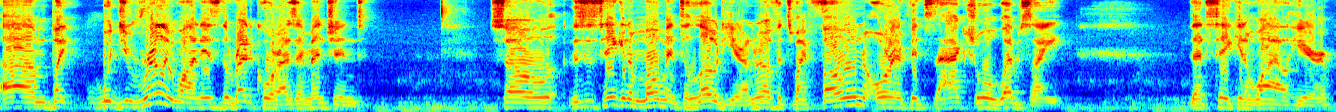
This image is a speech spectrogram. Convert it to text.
Um, but what you really want is the red core, as I mentioned. So this is taking a moment to load here. I don't know if it's my phone or if it's the actual website that's taking a while here.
